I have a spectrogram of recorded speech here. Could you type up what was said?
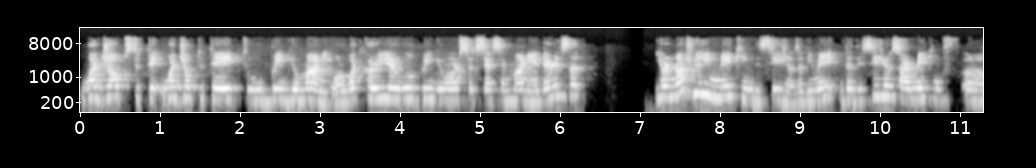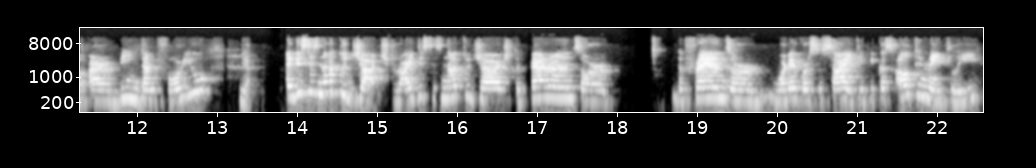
what jobs to take what job to take to bring you money or what career will bring you more success and money. And there is a you're not really making decisions. That the, the decisions are making uh, are being done for you. Yeah and this is not to judge right? This is not to judge the parents or the friends or whatever society because ultimately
